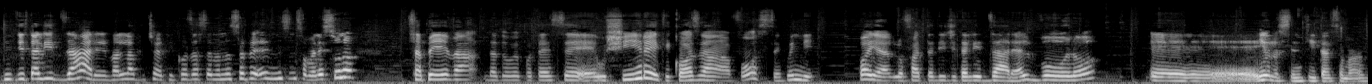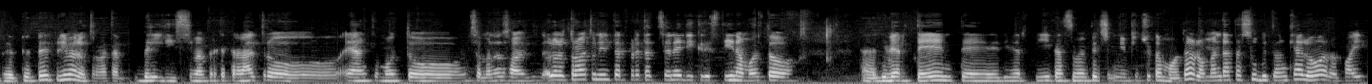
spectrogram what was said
digitalizzare, là, cioè che cosa non sapeva, insomma, nessuno sapeva da dove potesse uscire e che cosa fosse, quindi poi eh, l'ho fatta digitalizzare al volo e io l'ho sentita, insomma, per, per, per, prima l'ho trovata bellissima perché tra l'altro è anche molto, insomma, non so, l'ho trovata un'interpretazione di Cristina molto eh, divertente, divertita, insomma, mi, piaci- mi, è piaciuta molto. Allora l'ho mandata subito anche a loro, poi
